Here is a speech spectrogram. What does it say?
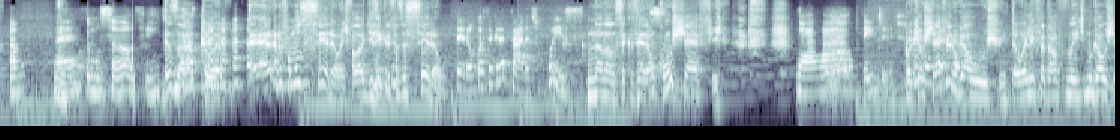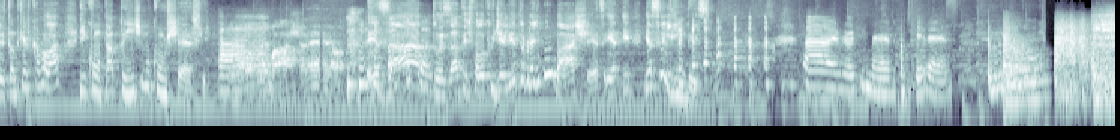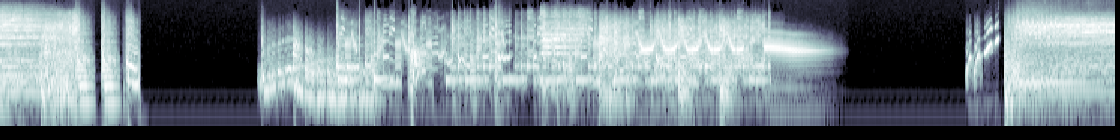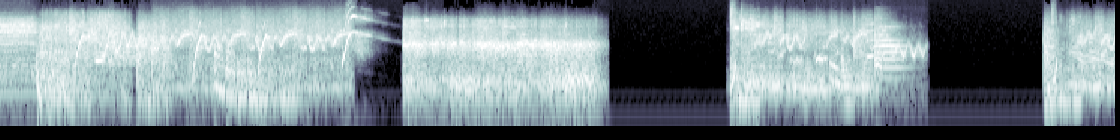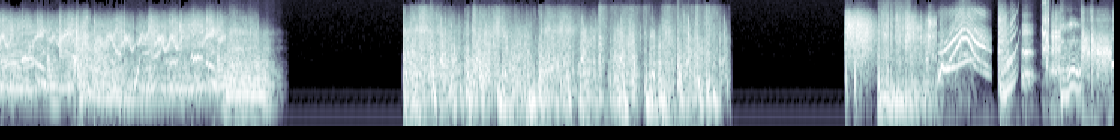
Né? Emoção, assim. Exato. É- Era o famoso serão. A gente falava dizer que ele fazia serão. Serão com a secretária, tipo isso. Não, não, serão com o chefe. Ah, entendi. Porque o chefe era o gaúcho, então ele estava fluente no gaúcho, tanto que ele ficava lá em contato íntimo com o chefe. Ah, bombacha, né? Exato, exato. A gente falou que um dia ele ia trabalhar de bombacha. Ia, ia- ia- ia ser lindo isso. ai, meu, que merda. Que merda. E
